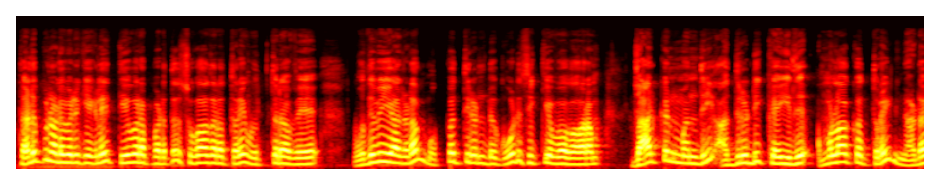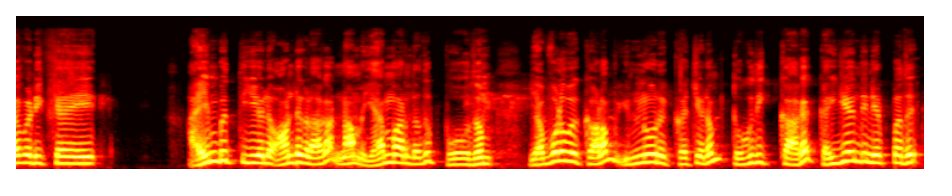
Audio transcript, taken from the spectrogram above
தடுப்பு நடவடிக்கைகளை தீவிரப்படுத்த சுகாதாரத்துறை உத்தரவு. உதவியாளரிடம் முப்பத்தி ரெண்டு கோடி சிக்கிய விவகாரம். ஜார்க்கண்ட் மந்திரி அதிரடி கைது. அமலாக்கத்துறை நடவடிக்கை. ஐம்பத்தி ஏழு ஆண்டுகளாக நாம் ஏமாந்தது போதும். எவ்வளவு காலம் இன்னொரு கட்சியிடம் தொகுதிக்காக கையேந்தி நிற்பது?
